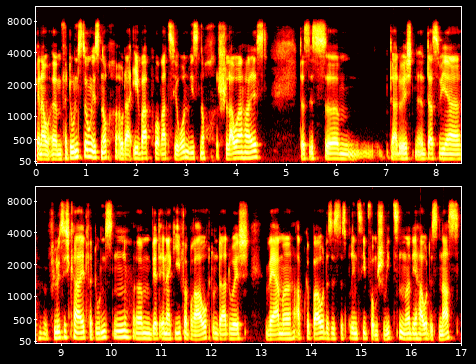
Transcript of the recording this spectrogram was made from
Genau, ähm, Verdunstung ist noch, oder Evaporation, wie es noch schlauer heißt. Das ist ähm, dadurch, äh, dass wir Flüssigkeit verdunsten, ähm, wird Energie verbraucht und dadurch Wärme abgebaut. Das ist das Prinzip vom Schwitzen. Ne? Die Haut ist nass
